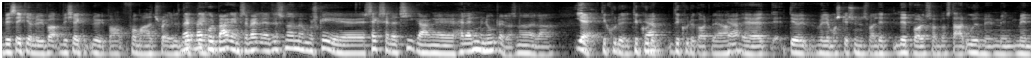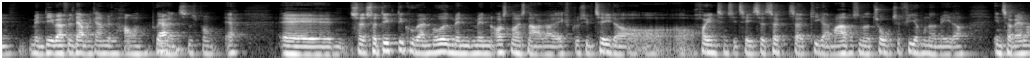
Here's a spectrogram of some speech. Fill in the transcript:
hvis ikke jeg løber, hvis jeg ikke løber for meget trail. Hvad, det, hvad kunne et bakkeinterval? Er det sådan noget med måske øh, 6 eller 10 gange øh, halvanden minut eller sådan noget? Eller? Ja, det kunne det, det, kunne Ja. det, det kunne det godt være. Ja. Øh, det, vil jeg måske synes var lidt, lidt voldsomt at starte ud med, men, men, men det er i hvert fald der, man gerne vil havne på Ja. et eller andet tidspunkt. Ja. Øh, så så det, det kunne være en måde, men, men også når jeg snakker eksplosivitet og, og, og høj intensitet, så, så, så kigger jeg meget på sådan noget 2-400 meter intervaller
